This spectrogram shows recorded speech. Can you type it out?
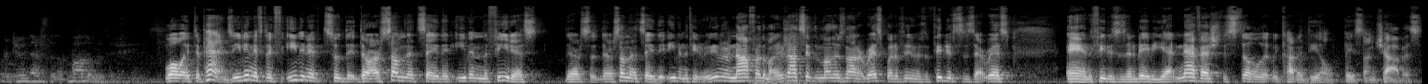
We're doing that for the mother with the fetus. well, it depends. Even if the, even if so, the, there are some that say that even the fetus. There are, there are some that say that even the fetus, even if not for the mother, not say the mother's not at risk, but if, if the fetus is at risk, and the fetus is in a baby yet nefesh, it's still that we cut a deal based on Shabbos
